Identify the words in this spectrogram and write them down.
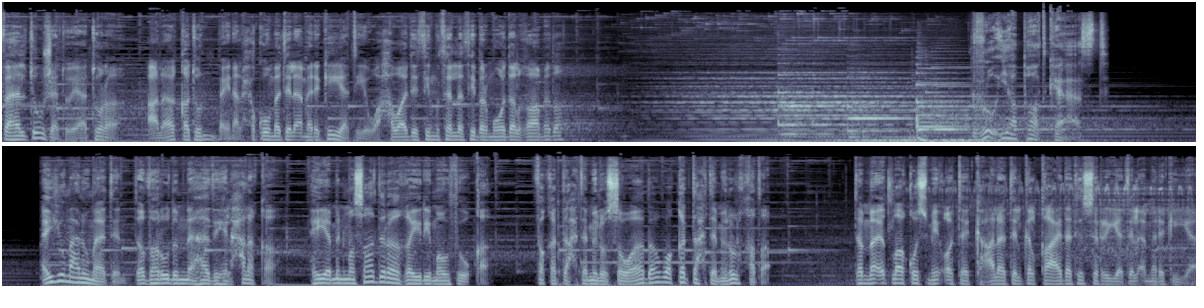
فهل توجد يا ترى؟ علاقة بين الحكومة الأمريكية وحوادث مثلث برمودا الغامضة؟ رؤيا بودكاست. أي معلومات تظهر ضمن هذه الحلقة هي من مصادر غير موثوقة فقد تحتمل الصواب وقد تحتمل الخطأ. تم إطلاق اسم أوتك على تلك القاعدة السرية الأمريكية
